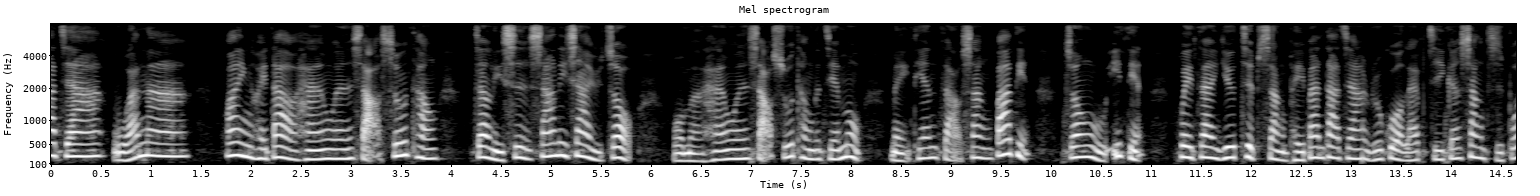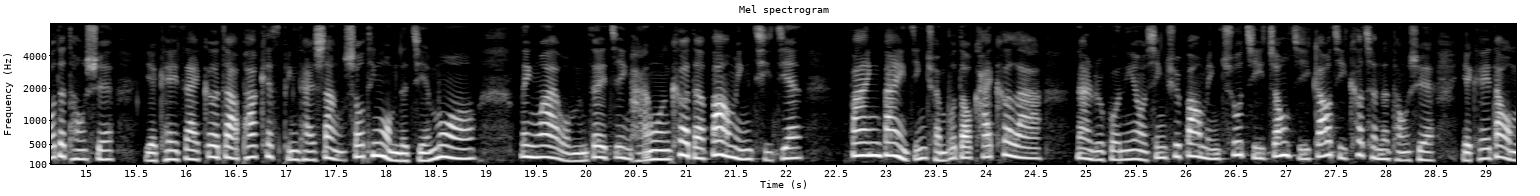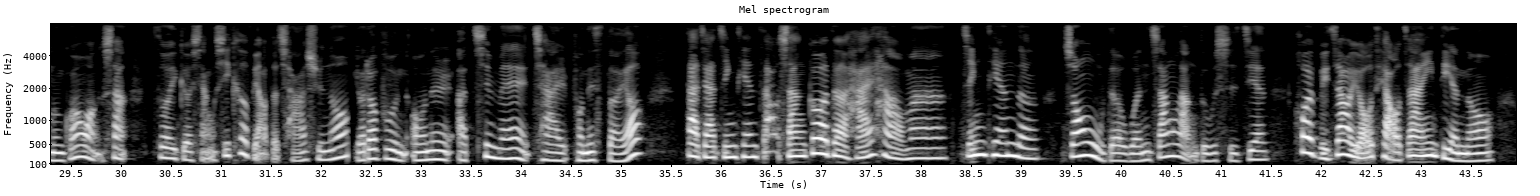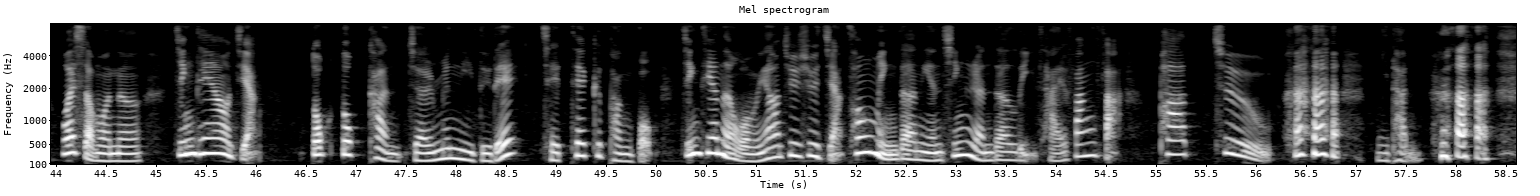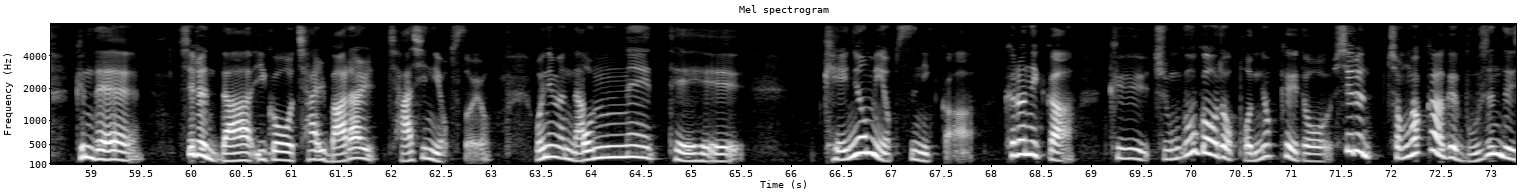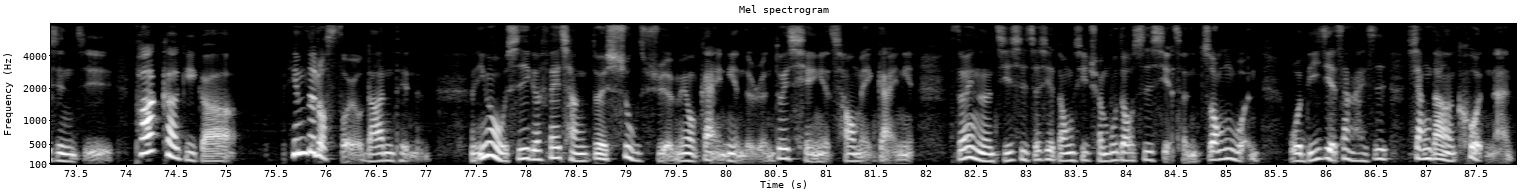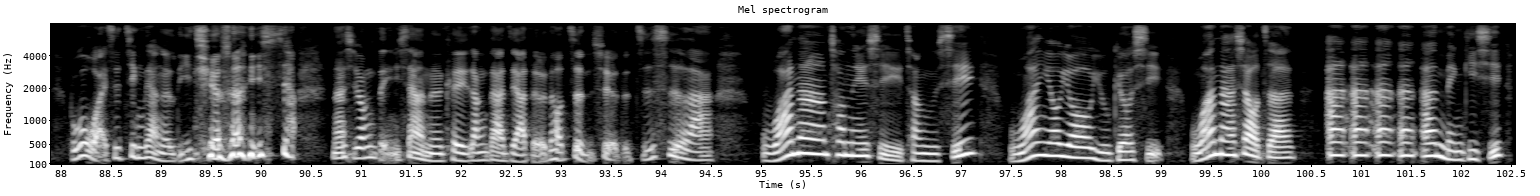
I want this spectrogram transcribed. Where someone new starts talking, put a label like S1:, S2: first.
S1: 大家，午安呐、欢迎回到韩文小书童，这里是莎莉夏宇宙。我们韩文小书童的节目，每天早上八点、中午一点会在 YouTube 上陪伴大家。如果来不及跟上直播的同学，也可以在各大 Podcast 平台上收听我们的节目哦。另外，我们最近韩文课的报名期间，发音班已经全部都开课啦。那如果你有兴趣报名初级、中级、高级课程的同学，也可以到我们官网上做一个详细课表的查询哦。여러분오늘아침에잘보냈어요？大家今天早上过得还好吗？今天呢，中午的文章朗读时间会比较有挑战一点哦。为什么呢？今天要讲똑똑한젊은이들의재테크방법。 今天呢，我们要继续讲聪明的年轻人的理财方法，Part Two，哈哈哈，二탄，哈哈哈。근데실은나이거잘말할자신이없어요왜냐면나돈에대해개념이없으니까그러니까그중국어로번역해도실은정확하게무슨뜻인지파악하기가힘들었어요나한테는 因为我是一个非常对数学没有概念的人，对钱也超没概念，所以呢，即使这些东西全部都是写成中文，我理解上还是相当的困难。不过我还是尽量的理解了一下，那希望等一下呢，可以让大家得到正确的知识啦。午安啊，创女士，长女西，午安悠悠，有教西，午安啊，笑珍。安安安安安，明基西，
